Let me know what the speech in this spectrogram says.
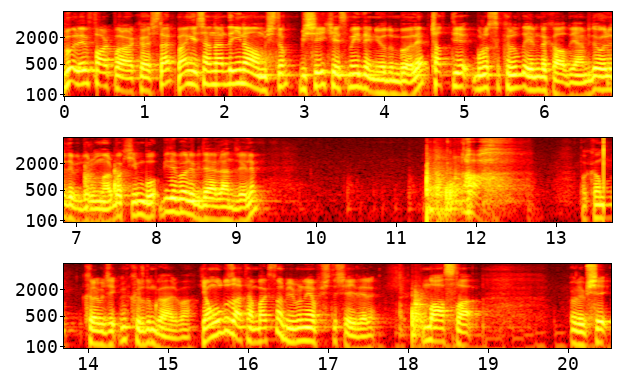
böyle bir fark var arkadaşlar. Ben geçenlerde yine almıştım. Bir şeyi kesmeyi deniyordum böyle. Çat diye burası kırıldı elimde kaldı yani. Bir de öyle de bir durum var. Bakayım bu. Bir de böyle bir değerlendirelim. Ah. Bakalım bunu kırabilecek miyim? Kırdım galiba. Yamuldu zaten baksana birbirine yapıştı şeyleri. Bunda asla öyle bir şey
